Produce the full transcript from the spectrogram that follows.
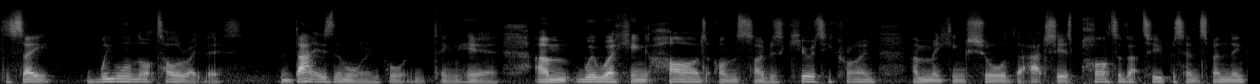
to say we will not tolerate this That is the more important thing here. Um, we're working hard on cybersecurity crime and making sure that actually as part of that 2% spending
